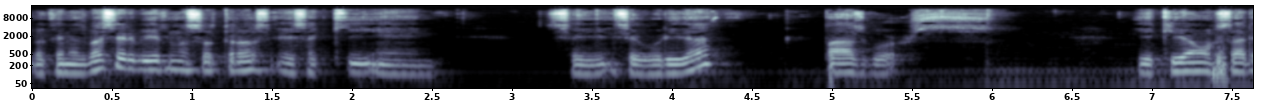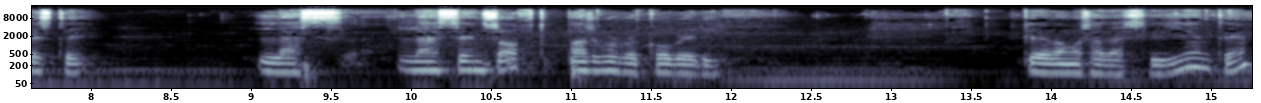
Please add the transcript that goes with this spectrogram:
Lo que nos va a servir nosotros es aquí en seguridad, passwords y aquí vamos a usar este las la Sensoft Password Recovery que vamos a dar siguiente.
